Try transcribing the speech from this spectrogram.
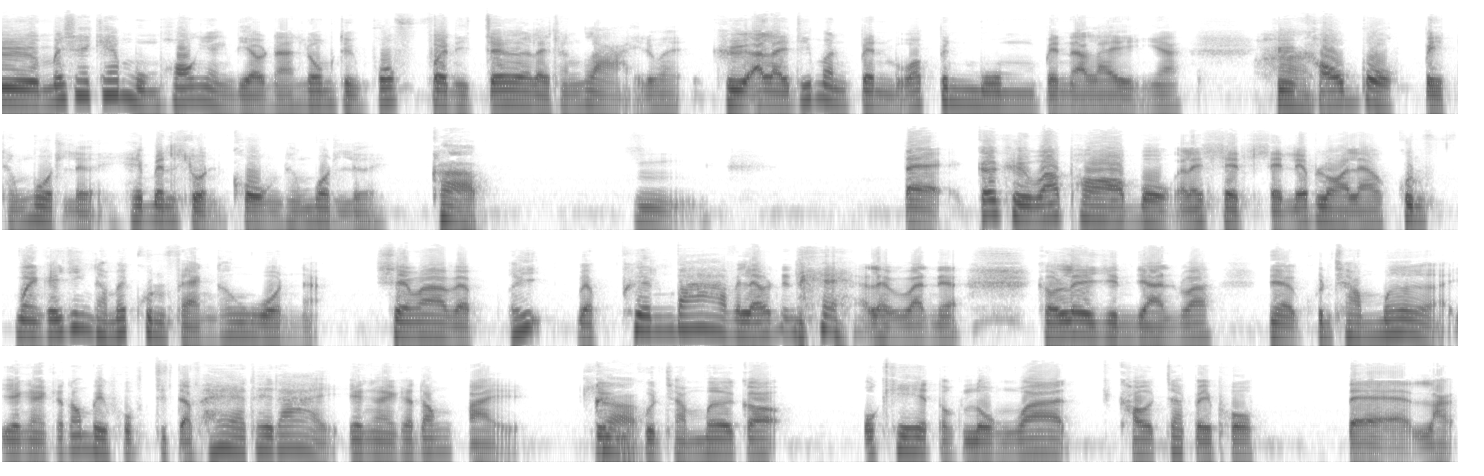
ือไม่ใช่แค่มุมห้องอย่างเดียวนะรวมถึงพวกเฟอร์นิเจอร์อะไรทั้งหลายด้วย คืออะไรที่มันเป็นแบบว่าเป็นมุมเป็นอะไรอย่างเงี้ย คือเขาโบกปิดทั้งหมดเลย ให้เป็นส่วนโค้งทั้งหมดเลย ครับ อืมแต่ก็คือว่าพอโบกอะไรเสร็จเสร็จเรียบร้อยแล้ว คุณมันก็ยิ่งทำให้คุณแฟรงก์กังวลอะใช่ไหมแบบเฮ้ยแบบเพื่อนบ้าไปแล้วแน่ๆอะไรประมาณเนี้ยเขาเลยยืนยันว่าเนี่ยคุณชัมเมอร์อะยังไงก็ต้องไปพบจิตแพทย์ให้ได้ ยังไงก็ต้องไป ซึ่งครับคุณชัมเมอร์ก็โอเคตกลงว่าเขาจะไปพบแต่หลัง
